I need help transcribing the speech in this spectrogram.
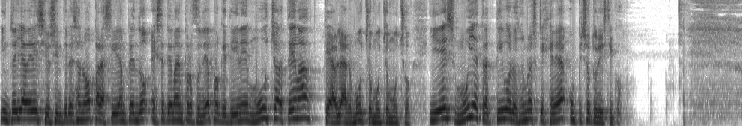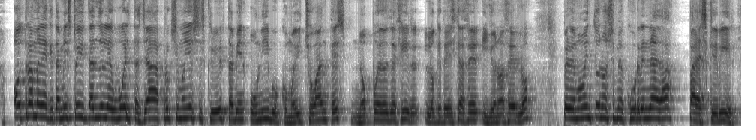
y entonces ya veréis si os interesa o no para seguir ampliando este tema en profundidad porque tiene mucho tema que hablar, mucho, mucho, mucho. Y es muy atractivo los números que genera un piso turístico. Otra manera que también estoy dándole vueltas ya a próximo año es escribir también un ebook, como he dicho antes. No puedo decir lo que tenéis que hacer y yo no hacerlo, pero de momento no se me ocurre nada para escribir.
